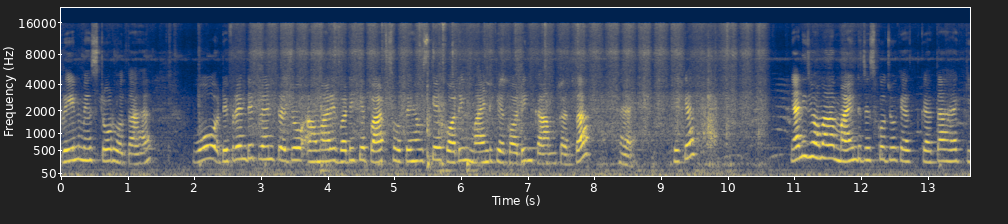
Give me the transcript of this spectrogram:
ब्रेन में स्टोर होता है वो डिफरेंट डिफरेंट जो हमारे बॉडी के पार्ट्स होते हैं उसके अकॉर्डिंग माइंड के अकॉर्डिंग काम करता है। ठीक है? यानी जो हमारा माइंड जिसको जो कह, कहता है कि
